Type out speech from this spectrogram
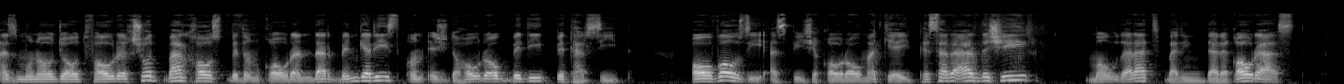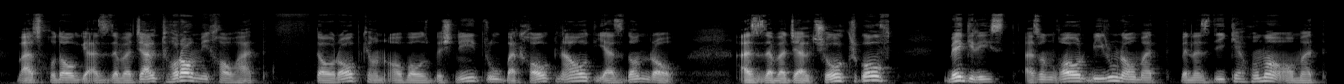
از مناجات فارغ شد برخاست بدان غار اندر بنگریست آن اژدها را بدید بترسید. آوازی از پیش غار آمد که ای پسر اردشیر مادرت بر این در غار است و از خدای عزوجل تو را می‌خواهد داراب که آن آواز بشنید رو بر خاک نهاد یزدان را. عزوجل شکر گفت بگریست از آن غار بیرون آمد به نزدیک هما آمد.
